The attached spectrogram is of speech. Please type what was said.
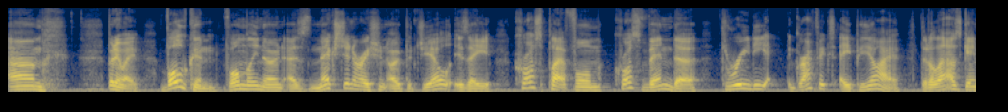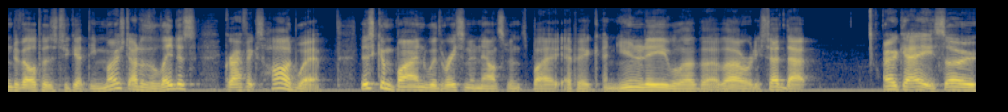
Um, but anyway, Vulkan, formerly known as Next Generation OpenGL, is a cross-platform, cross-vendor 3D graphics API that allows game developers to get the most out of the latest graphics hardware. This combined with recent announcements by Epic and Unity, blah blah blah, already said that. Okay, so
